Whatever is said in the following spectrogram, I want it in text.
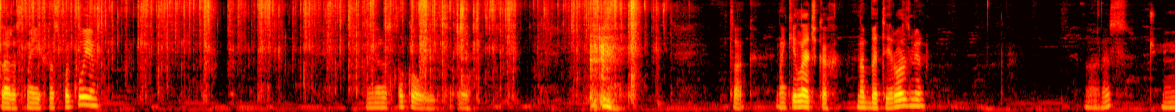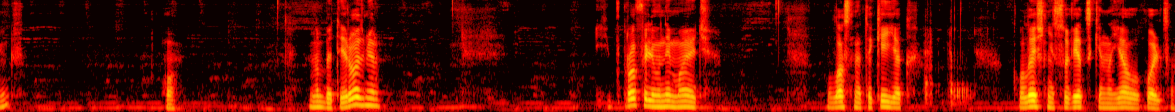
Зараз ми їх розпакуємо. Не розпаковується. О. так, на кілечках набитий розмір. Зараз. Чикс. О. Набитий розмір. І в профілі вони мають, власне, такий, як колишні совєтські наяву кольця.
